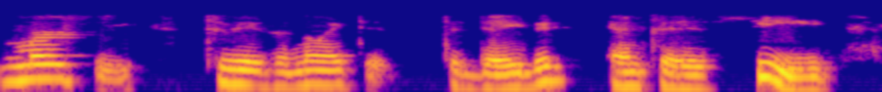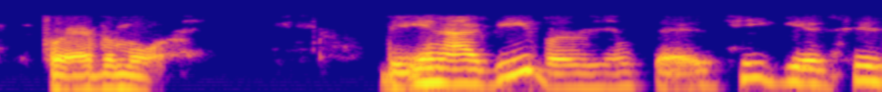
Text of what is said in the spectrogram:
mercy to his anointed, to David and to his seed forevermore." The NIV version says, He gives his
